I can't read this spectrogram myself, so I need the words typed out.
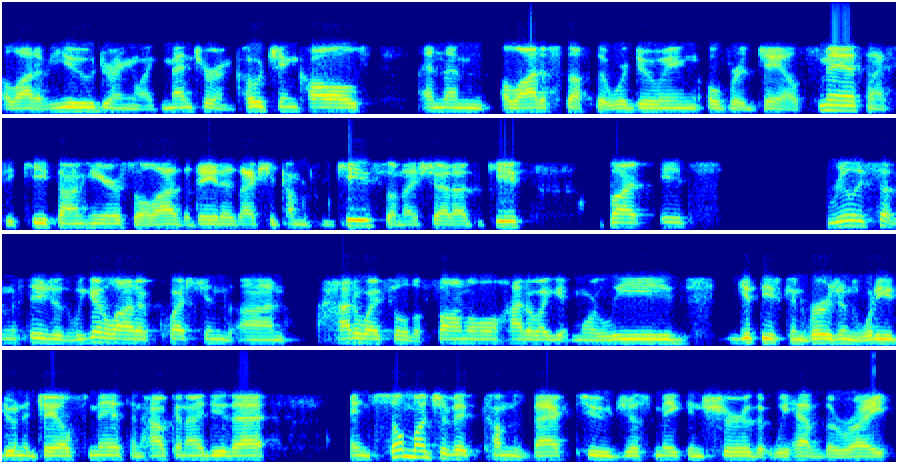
a lot of you during like mentor and coaching calls, and then a lot of stuff that we're doing over at JL Smith. And I see Keith on here, so a lot of the data is actually coming from Keith. So nice shout out to Keith. But it's really setting the stages. We get a lot of questions on how do I fill the funnel? How do I get more leads? Get these conversions? What are you doing at JL Smith and how can I do that? And so much of it comes back to just making sure that we have the right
